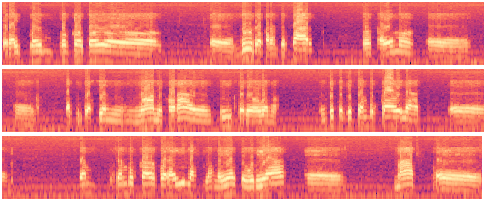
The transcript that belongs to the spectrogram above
por ahí fue un poco todo eh, duro para empezar, todos sabemos... Eh, eh, la situación no ha mejorado en sí, pero bueno, entonces que se han buscado las eh, se, han, buscado por ahí las, las medidas de seguridad eh, más eh,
